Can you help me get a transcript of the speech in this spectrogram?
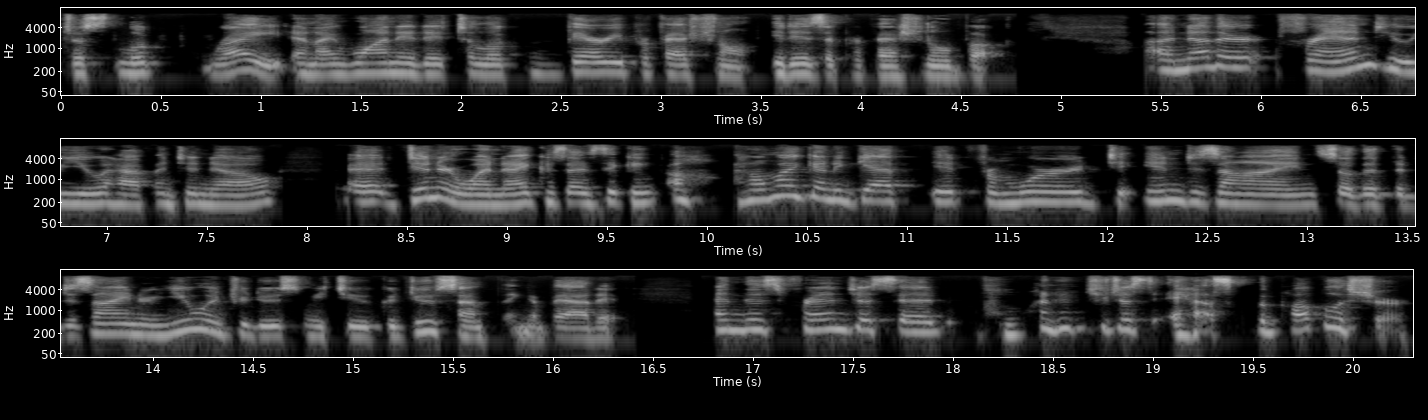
just look right. And I wanted it to look very professional. It is a professional book. Another friend who you happen to know at dinner one night, because I was thinking, oh, how am I going to get it from Word to InDesign so that the designer you introduced me to could do something about it? And this friend just said, why don't you just ask the publisher?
